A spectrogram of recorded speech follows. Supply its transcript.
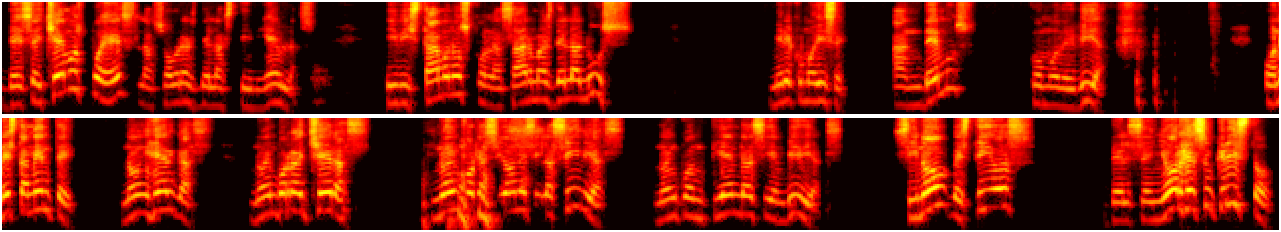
Desechemos pues las obras de las tinieblas y vistámonos con las armas de la luz. Mire cómo dice, andemos como de día. Honestamente, no en jergas, no en borracheras, no en fornicaciones y lascivias, no en contiendas y envidias, sino vestidos del Señor Jesucristo.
